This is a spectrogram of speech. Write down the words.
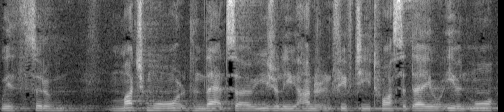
with sort of much more than that, so usually 150 twice a day or even more.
